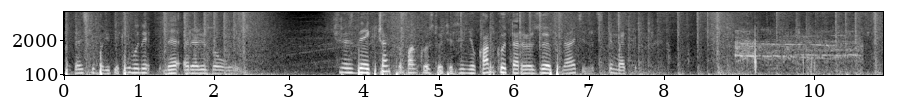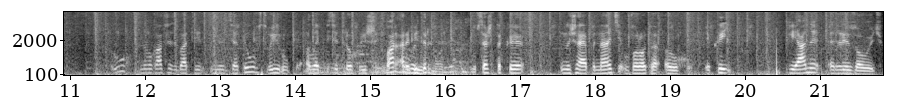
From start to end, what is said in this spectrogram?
британський політ, який вони не реалізовують. Через деякий час профан користується синьою карткою та реалізує пенальті з 20 метрів. Рух намагався збирати ініціативу в свої руки, але після трьох рішень бар арбітр все ж таки визначає пенальті в ворота руху, який кияни реалізовують.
